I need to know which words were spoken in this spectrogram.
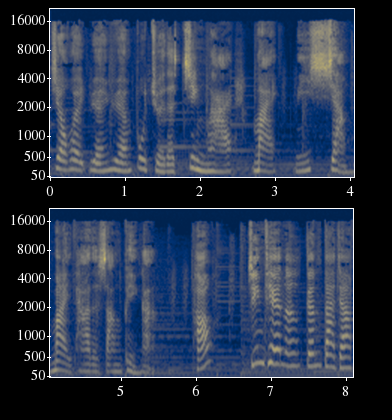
就会源源不绝的进来买你想卖他的商品啊。好，今天呢，跟大家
